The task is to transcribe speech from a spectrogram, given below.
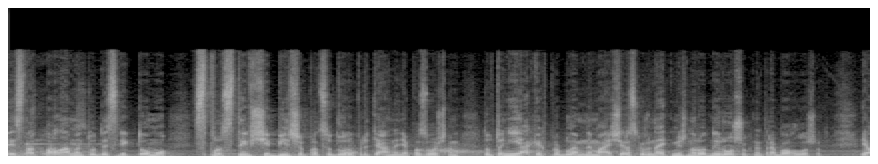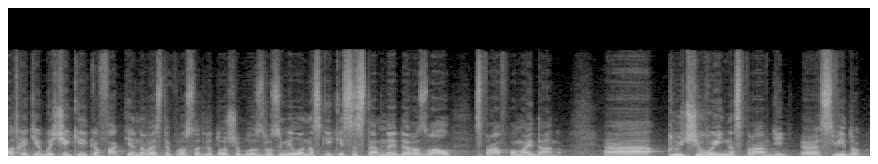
Цей склад парламенту десь рік тому спростив ще більше процедуру притягнення по злочинам. Тобто ніяких проблем немає. Ще раз кажу, навіть міжнародний розшук не треба оголошувати. Я от хотів би ще кілька фактів навести, просто для того, щоб було зрозуміло, наскільки системно йде розвал справ по Майдану. Е, ключовий насправді е, свідок.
